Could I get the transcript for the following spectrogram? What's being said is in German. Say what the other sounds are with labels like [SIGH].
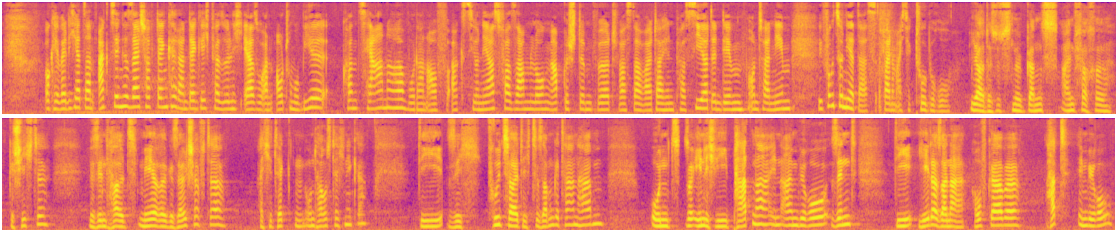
Okay, wenn ich jetzt an Aktiengesellschaft denke, dann denke ich persönlich eher so an Automobilkonzerne, wo dann auf Aktionärsversammlungen abgestimmt wird, was da weiterhin passiert in dem Unternehmen. Wie funktioniert das bei einem Architekturbüro? Ja, das ist eine ganz einfache Geschichte. Wir sind halt mehrere Gesellschafter, Architekten und Haustechniker, die sich frühzeitig zusammengetan haben und so ähnlich wie Partner in einem Büro sind, die jeder seine Aufgabe hat im Büro.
